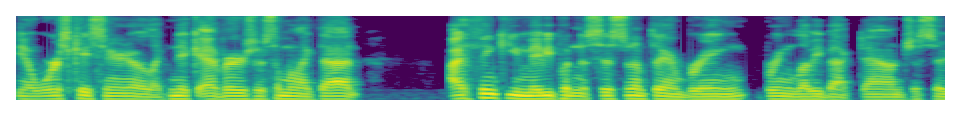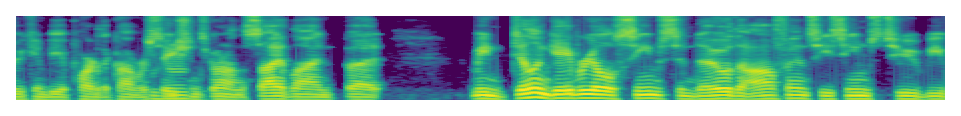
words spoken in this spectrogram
you know, worst case scenario, like Nick Evers or someone like that, I think you maybe put an assistant up there and bring bring Lebby back down just so he can be a part of the Mm-hmm. conversations going on the sideline. But I mean, Dillon Gabriel seems to know the offense. He seems to be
